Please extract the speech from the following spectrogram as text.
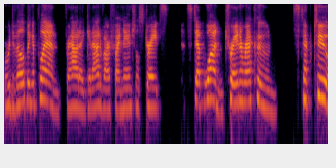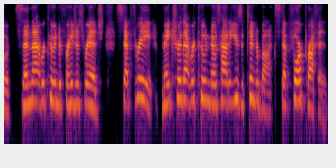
we're developing a plan for how to get out of our financial straits. Step one, train a raccoon. Step two, send that raccoon to Fraser's Ridge. Step three, make sure that raccoon knows how to use a tinderbox. Step four, profit.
